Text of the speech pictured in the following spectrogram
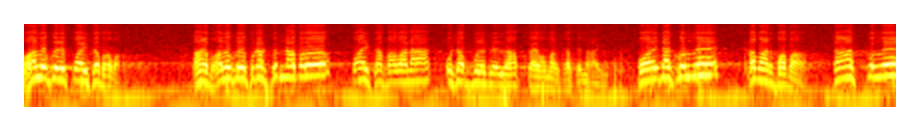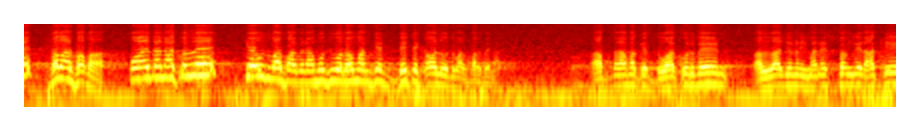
ভালো করে পয়সা পাবা। আর ভালো করে প্রোডাকশন না পারো, পয়সা পাবা না। ওসব বলে লাভ টাইম আমার কাছে নাই। পয়দা করলে খাবার পাবা। কাজ করলে খাবার পাবা। পয়দা না করলে কেউ দেবার পারবে না। মুজিবুর রহমানকে বেঁচে খাওয়ালেও দেবার পারবে না। আপনারা আমাকে দোয়া করবেন। আল্লাহ যেন ইমানের সঙ্গে রাখে।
